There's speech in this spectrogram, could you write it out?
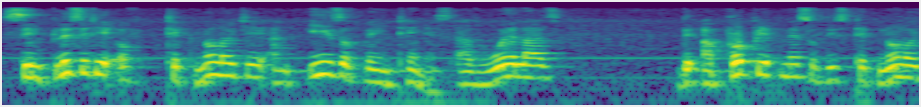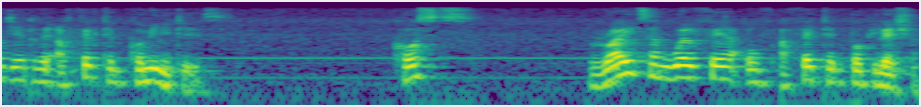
Simplicity of technology and ease of maintenance as well as the appropriateness of this technology to the affected communities. Costs, rights and welfare of affected population.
